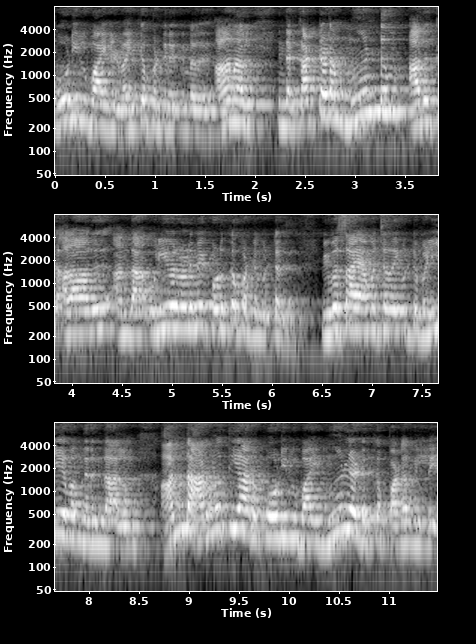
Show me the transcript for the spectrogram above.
கோடி ரூபாய்கள் வைக்கப்பட்டிருக்கின்றது. ஆனால் இந்த கட்டடம் மீண்டும் அதுக்கு அதாவது அந்த உரியவர்களிடமே கொடுக்கப்பட்டு விட்டது. விவசாய அமைச்சரை விட்டு வெளியே வந்திருந்தாலும் அந்த அறுபத்தி ஆறு கோடி ரூபாய் மீளெடுக்கப்படவில்லை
